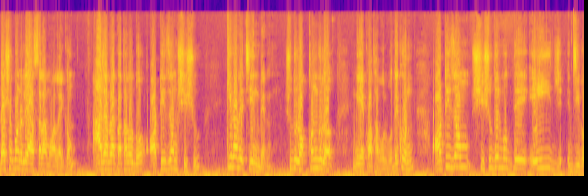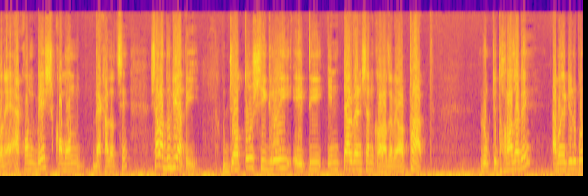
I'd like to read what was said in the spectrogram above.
দর্শক মন্ডলী, আসসালামু আলাইকুম। আজ আমরা কথা বলব অটিজম শিশু কীভাবে চিনবেন? শুধু লক্ষণগুলো নিয়ে কথা বলব। দেখুন, অটিজম শিশুদের মধ্যে এই জীবনে এখন বেশ কমন দেখা যাচ্ছে সারা দুনিয়াতেই। যত শীঘ্রই এটি ইন্টারভেনশন করা যাবে, অর্থাৎ রোগটি ধরা যাবে এবং এটির উপর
